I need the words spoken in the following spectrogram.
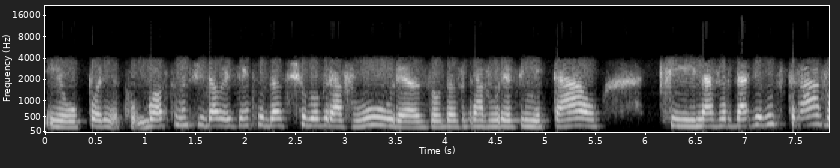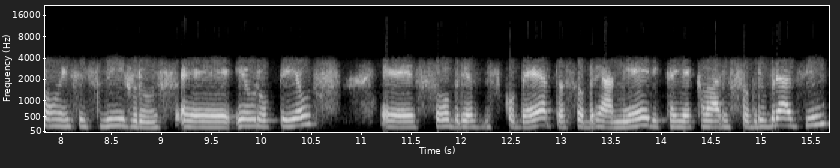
Eu por, gosto muito de dar o exemplo das xilogravuras ou das gravuras em metal, que na verdade ilustravam esses livros é, europeus é, sobre as descobertas, sobre a América e, é claro, sobre o Brasil,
